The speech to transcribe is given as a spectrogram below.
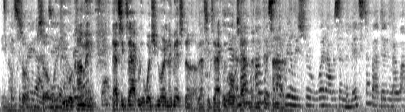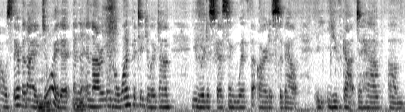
You know, It's a so great so when you were coming, Yes, yes. that's exactly what you were in the midst of. That's exactly what was happening I, I at that time. I was not really sure what I was in the midst of. I didn't know why I was there, but Mm-hmm. I enjoyed it. And, and I remember one particular time you were discussing with the artists about you've got to have um,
